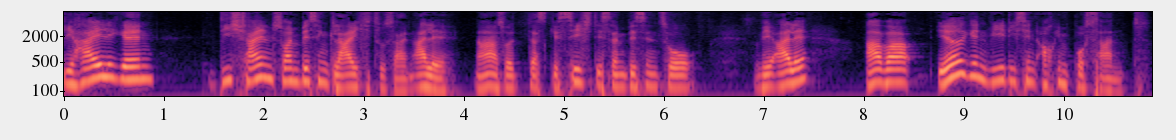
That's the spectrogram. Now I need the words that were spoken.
die Heiligen, die scheinen so ein bisschen gleich zu sein, alle. Na, also das Gesicht ist ein bisschen so wie alle, aber irgendwie, die sind auch imposant.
